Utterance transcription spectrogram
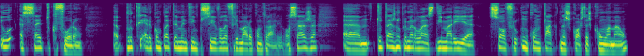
eu aceito que foram porque era completamente impossível afirmar o contrário. Ou seja, um, tu tens no primeiro lance Di Maria sofre um contacto nas costas com a mão,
